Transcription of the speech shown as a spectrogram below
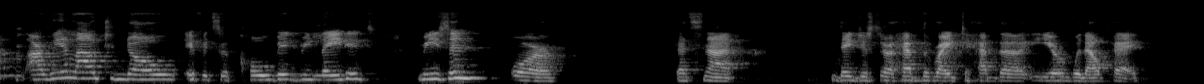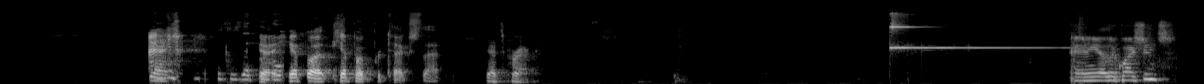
Um, are we allowed to know if it's a COVID related reason or that's not, they just uh, have the right to have the year without pay? Yeah. I'm just, this is a Yeah, COVID- HIPAA, HIPAA protects that. That's correct. Any other questions?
